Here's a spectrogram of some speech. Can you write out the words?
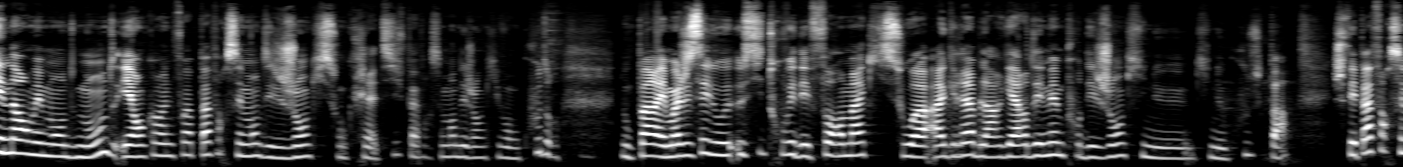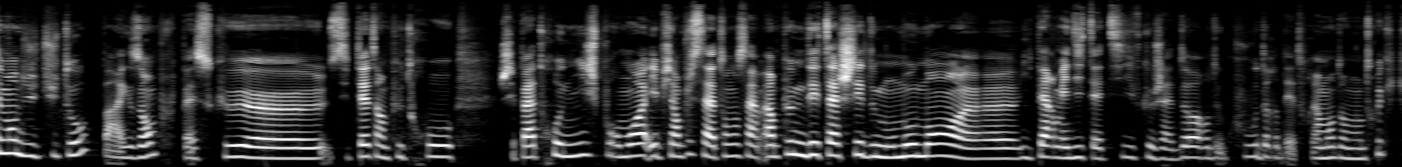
énormément de monde. Et encore une fois, pas forcément des gens qui sont créatifs, pas forcément des gens qui vont coudre. Donc pareil, moi, j'essaie de aussi trouver des formats qui soient agréables à regarder, même pour des gens qui ne, qui ne cousent pas. Je fais pas forcément du tuto, par exemple, parce que c'est peut-être un peu trop, je sais pas, trop niche pour moi. Et puis en plus, ça tendance à un peu me détacher de mon moment euh, hyper méditatif que j'adore de coudre, d'être vraiment dans mon truc.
